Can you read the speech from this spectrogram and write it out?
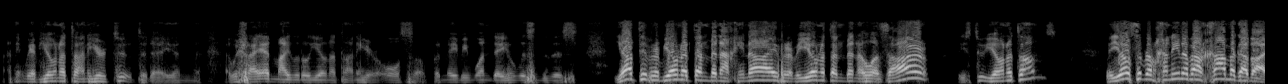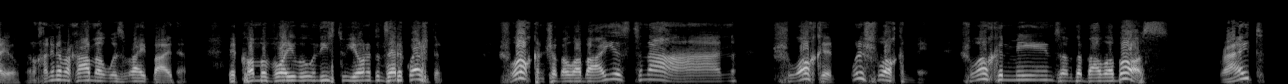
I think we have Yonatan here too today, and I wish I had my little Yonatan here also, but maybe one day he'll listen to this. Yativ Rav Yonatan ben Achinai, Rav Yonatan ben Elazar, these two Yonatans. The Yosef Rav Chanina bar Chama Gabayo, and Chanina bar Chama was right by them. The Komavoilu and these two Yonatans had a question. Shlochen Shabalabayis Tanan. Shlochen. What does Shlochen mean? Shlochen means of the Balabos right?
